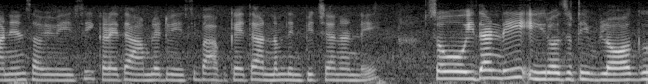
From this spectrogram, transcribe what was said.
ఆనియన్స్ అవి వేసి ఇక్కడైతే ఆమ్లెట్ వేసి బాబుకి అయితే అన్నం తినిపించానండి. సో ఇదండి ఈరోజుటి వ్లాగ్.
